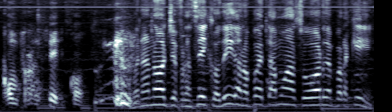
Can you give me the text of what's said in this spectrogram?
con Francisco. Buenas noches, Francisco. Díganos, pues estamos a su orden por aquí.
